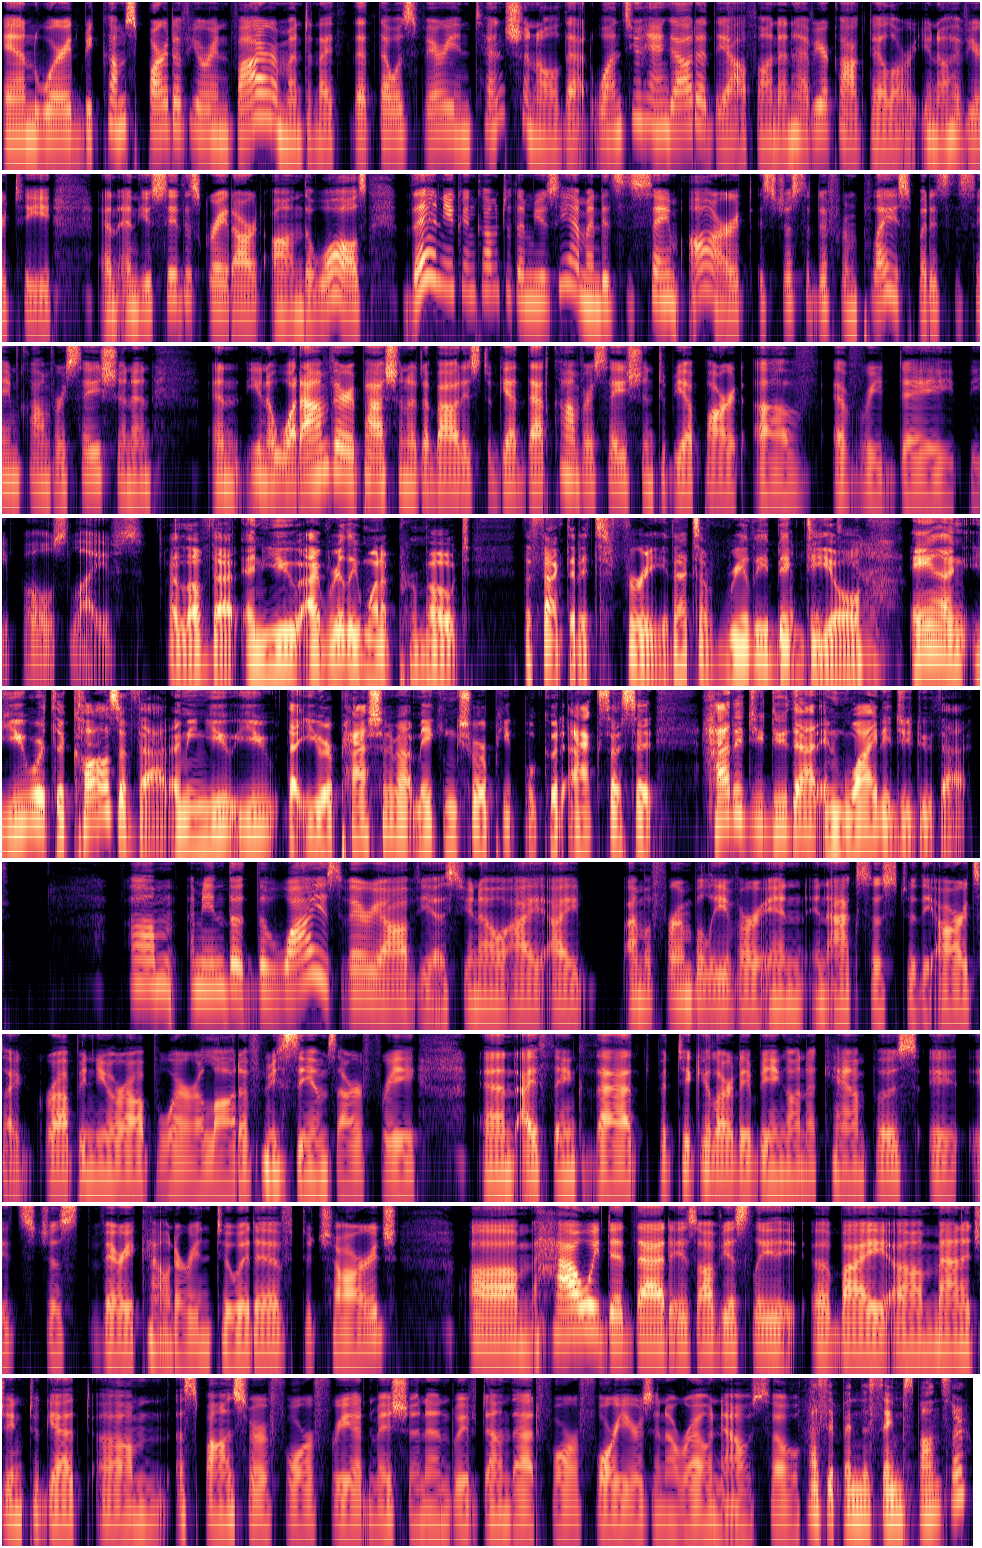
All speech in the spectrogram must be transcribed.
and where it becomes part of your environment. And I that that was very intentional. That once you hang out at the Alfond and have your cocktail or you know have your tea, and and you see this great art on the walls, then you can come to the museum and it's the same art. It's just a different place, but it's the same conversation and. And you know what I'm very passionate about is to get that conversation to be a part of everyday people's lives. I love that. And you, I really want to promote the fact that it's free. That's a really big, big deal. deal. And you were the cause of that. I mean, you you that you are passionate about making sure people could access it. How did you do that and why did you do that? Um, I mean, the the why is very obvious. You know, I I I'm a firm believer in in access to the arts. I grew up in Europe where a lot of museums are free, and I think that particularly being on a campus, it, it's just very counterintuitive to charge. Um, how we did that is obviously uh, by um, managing to get um, a sponsor for free admission, and we've done that for four years in a row now. So Has it been the same sponsor?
